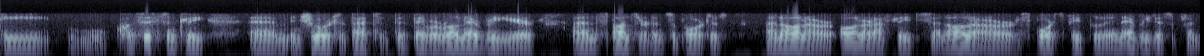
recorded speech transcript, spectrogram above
he consistently um, ensured that, that they were run every year and sponsored and supported. And all our all our athletes and all our sports people in every discipline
